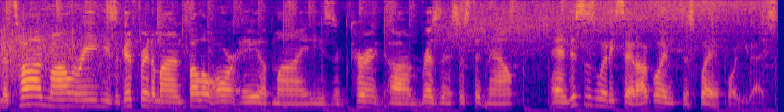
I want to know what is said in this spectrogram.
Natan Mallory, he's a good friend of mine, fellow RA of mine. He's a current um, resident assistant now. And this is what he said. I'll go ahead and display it for you guys.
